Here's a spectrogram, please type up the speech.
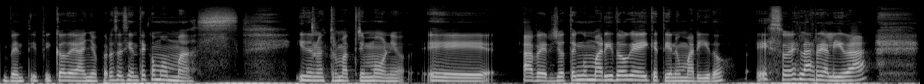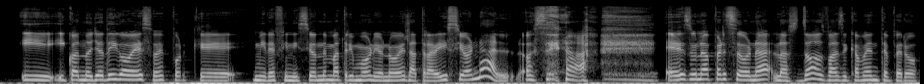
veintipico de años, pero se siente como más. Y de nuestro matrimonio. Eh, a ver, yo tengo un marido gay que tiene un marido. Eso es la realidad. Y, y, cuando yo digo eso es porque mi definición de matrimonio no es la tradicional. O sea, es una persona, las dos básicamente, pero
